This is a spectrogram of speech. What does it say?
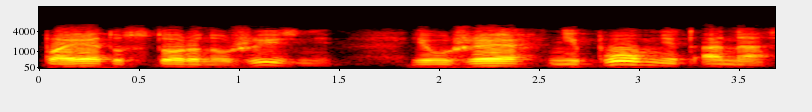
по эту сторону жизни и уже не помнит о нас,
